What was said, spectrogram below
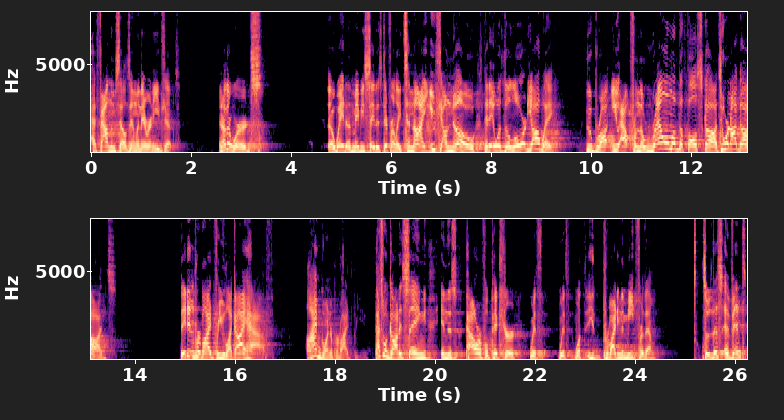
had found themselves in when they were in Egypt. In other words, a way to maybe say this differently tonight you shall know that it was the Lord Yahweh who brought you out from the realm of the false gods who are not gods. They didn't provide for you like I have. I'm going to provide for you. That's what God is saying in this powerful picture with, with what providing the meat for them. So, this event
